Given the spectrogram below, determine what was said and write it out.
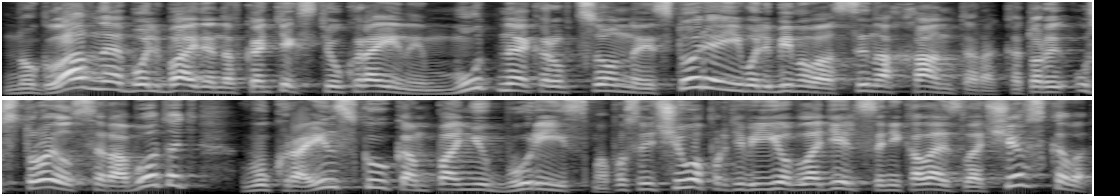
Но главная боль Байдена в контексте Украины – мутная коррупционная история его любимого сына Хантера, который устроился работать в украинскую компанию «Бурисма», после чего против ее владельца Николая Злачевского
